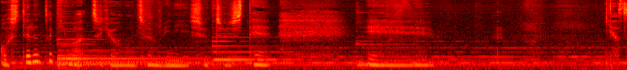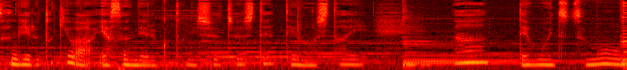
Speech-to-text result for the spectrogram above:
をしてる時は授業の準備に集中して、えー、休んでいる時は休んでいることに集中してっていうのをしたいなって思いつつもな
